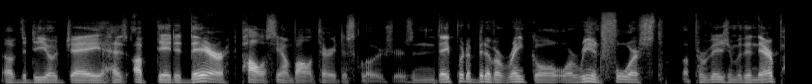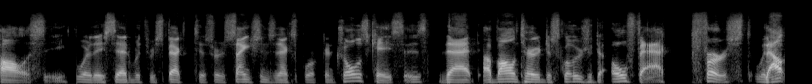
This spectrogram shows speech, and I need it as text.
of the DOJ has updated their policy on voluntary disclosures, and they put a bit of a wrinkle or reinforced a provision within their policy where they said, with respect to sort of sanctions and export controls cases, that a voluntary disclosure to OFAC first without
